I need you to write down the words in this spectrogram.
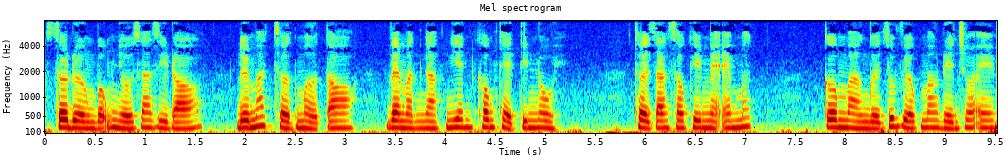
Sơ đường bỗng nhớ ra gì đó, Đôi mắt chợt mở to Về mặt ngạc nhiên không thể tin nổi. Thời gian sau khi mẹ em mất, Cơm mà người giúp việc mang đến cho em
